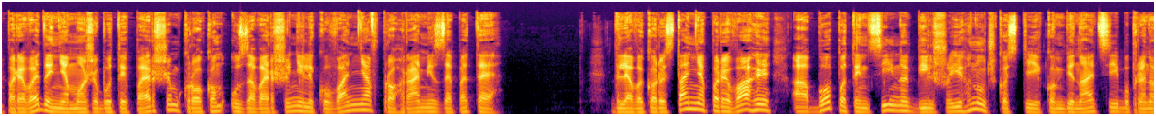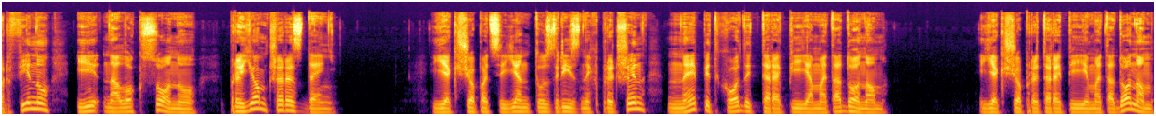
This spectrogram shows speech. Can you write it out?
переведення може бути першим кроком у завершенні лікування в програмі ЗПТ для використання переваги або потенційно більшої гнучкості комбінації бупренорфіну і налоксону, прийом через день. Якщо пацієнту з різних причин не підходить терапія метадоном, якщо при терапії метадоном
